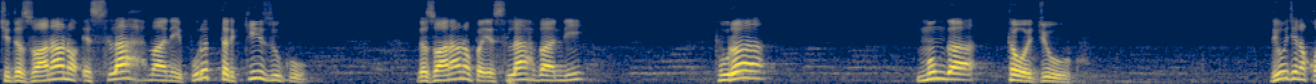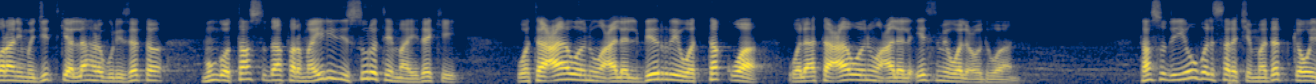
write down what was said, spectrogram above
چې د ځوانانو اصلاح باندې پوره ترکیز وکړو د ځوانانو په اصلاح باندې پوره مونږه توجه وکړو دیو جن قران مجید کې الله رب العزت مونږ تاسو دا فرمایلی دی سورته مائده کې وتعاونوا على البر والتقوى ولا تعاونوا على الاثم والعدوان تاسو د یو بل سره چې مدد کوئ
